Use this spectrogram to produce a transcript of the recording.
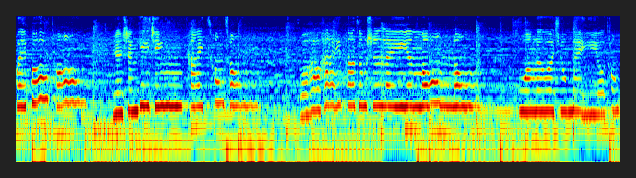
会不同。人生已经太匆匆。我好害怕，总是泪眼朦胧，忘了我就没有痛，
